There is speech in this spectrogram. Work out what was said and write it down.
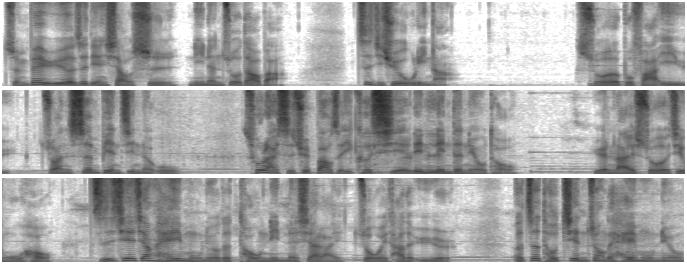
准备鱼饵这点小事 你能做到吧？自己去屋里拿。”索尔不发一语，转身便进了屋。出来时却抱着一颗血淋淋的牛头。原来索尔进屋后，直接将黑母牛的头拧了下来，作为他的鱼饵。而这头健壮的黑母牛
